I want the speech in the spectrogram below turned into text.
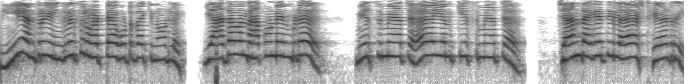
ನೀ ಅಂದ್ರೆ ಇಂಗ್ಲಿಷ್ ಹೊಟ್ಟೆ ಹುಟ್ಟದಾಕಿ ನೋಡ್ಲಿ. ಯಾವ್ದ ಒಂದ್ ಹಾಕೊಂಡೇನ್ ಬಿಡು. ಮಿಸ್ ಮ್ಯಾಚ್ ಏನ್ ಕಿಸ್ ಮ್ಯಾಚ್ ಚಂದ ಆಗೈತಿಲ್ಲ ಅಷ್ಟ್ ಹೇಳ್ರಿ.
